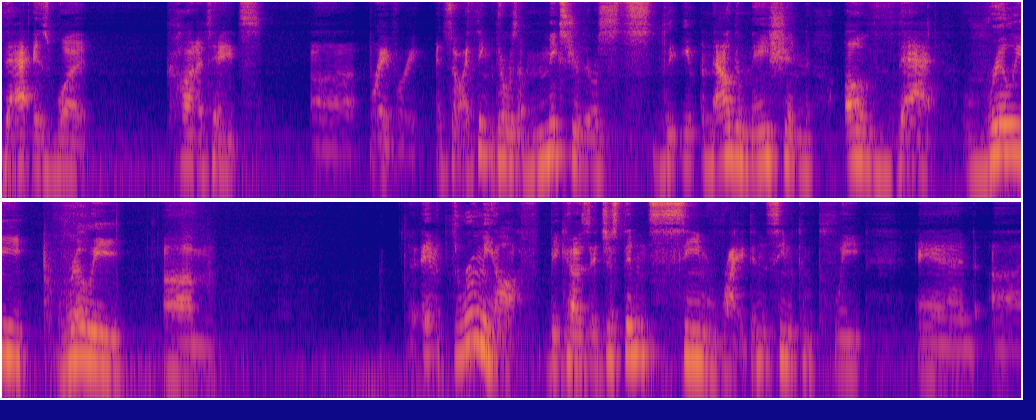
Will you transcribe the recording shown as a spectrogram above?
that is what connotates uh, bravery. And so I think there was a mixture, there was the amalgamation of that really, really. Um, it threw me off because it just didn't seem right, it didn't seem complete, and uh,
